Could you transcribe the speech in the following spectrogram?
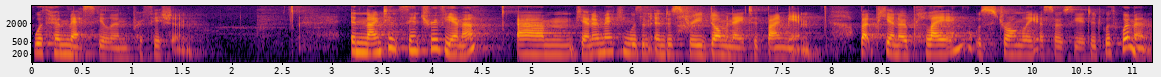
with her masculine profession. In 19th century Vienna, um, piano making was an industry dominated by men, but piano playing was strongly associated with women.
